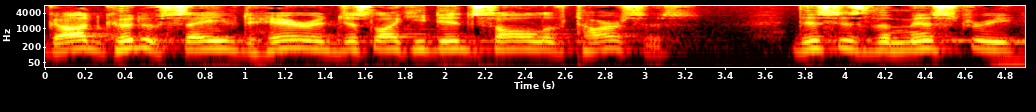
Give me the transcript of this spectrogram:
God could have saved Herod just like he did Saul of Tarsus. This is the mystery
